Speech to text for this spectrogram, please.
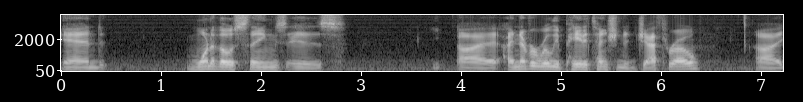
And one of those things is uh, I never really paid attention to Jethro. Uh,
